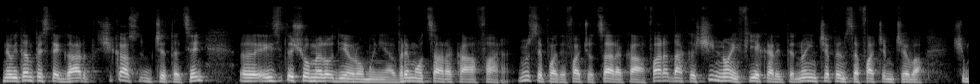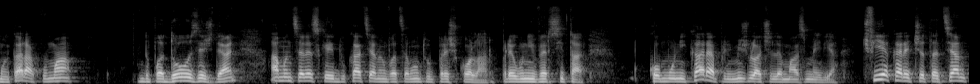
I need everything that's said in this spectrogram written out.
ne uităm peste gard și ca cetățeni, uh, există și o melodie în România, vrem o țară ca afară. Nu se poate face o țară ca afară dacă și noi, fiecare dintre noi, începem să facem ceva. Și măcar acum după 20 de ani am înțeles că educația în învățământul preșcolar, preuniversitar, comunicarea prin mijloacele mass media, fiecare cetățean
